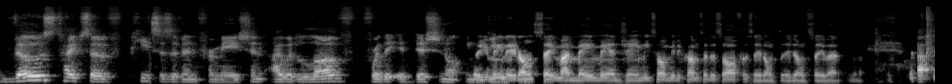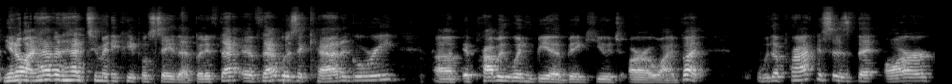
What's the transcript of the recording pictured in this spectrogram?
those types of pieces of information, I would love for the additional. So you mean they don't say my main man Jamie told me to come to this office? They don't. They don't say that. uh, you know, I haven't had too many people say that, but if that if that was a category, um, it probably wouldn't be a big, huge ROI. But the practices that are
